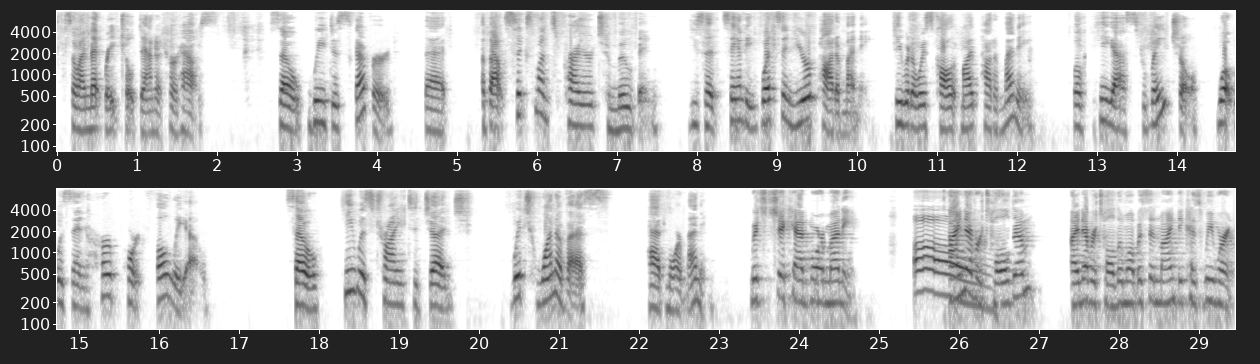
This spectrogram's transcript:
So I met Rachel down at her house. So we discovered that about six months prior to moving, he said, Sandy, what's in your pot of money? He would always call it my pot of money. Well, he asked Rachel what was in her portfolio. So he was trying to judge which one of us had more money. Which chick had more money? Oh I never oh. told him. I never told him what was in mine because we weren't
